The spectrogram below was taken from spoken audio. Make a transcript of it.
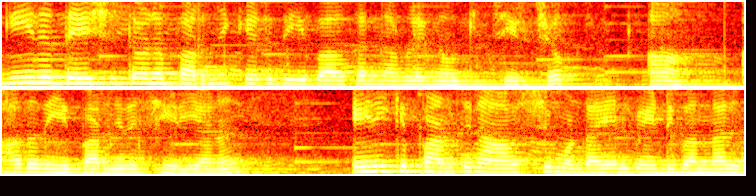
ഗീത ദേഷ്യത്തോടെ പറഞ്ഞു കേട്ട് ദീപാകരൻ അവളെ നോക്കി ചിരിച്ചു. ആ അത് നീ പറഞ്ഞത് ശരിയാണ്. എനിക്ക് പണത്തിന് ആവശ്യമുണ്ടായാൽ വേണ്ടി വന്നാൽ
